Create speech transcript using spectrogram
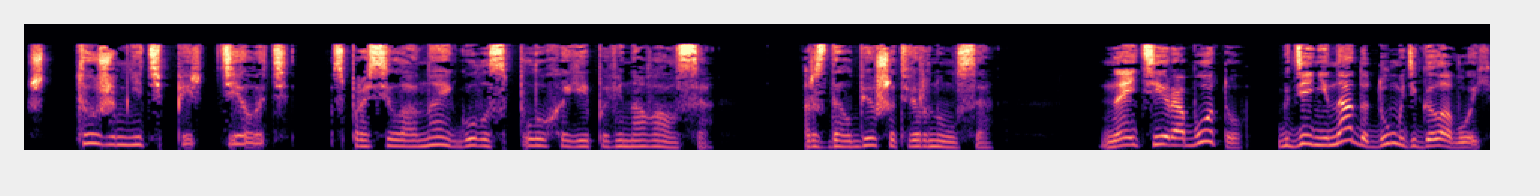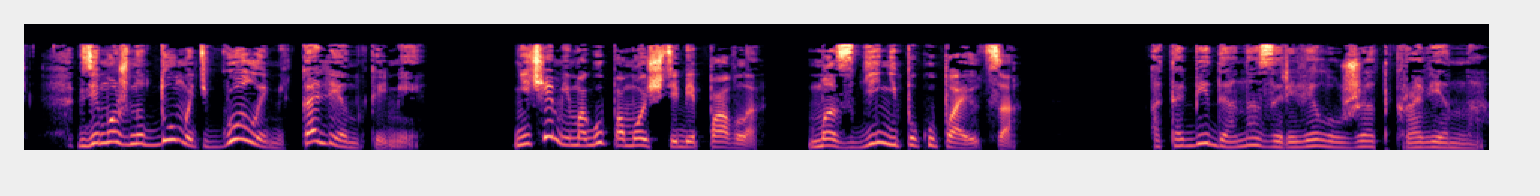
«Что же мне теперь делать?» — спросила она, и голос плохо ей повиновался. Раздолбеж отвернулся. «Найти работу, где не надо думать головой, где можно думать голыми коленками. Ничем не могу помочь тебе, Павла. Мозги не покупаются». От обиды она заревела уже откровенно.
